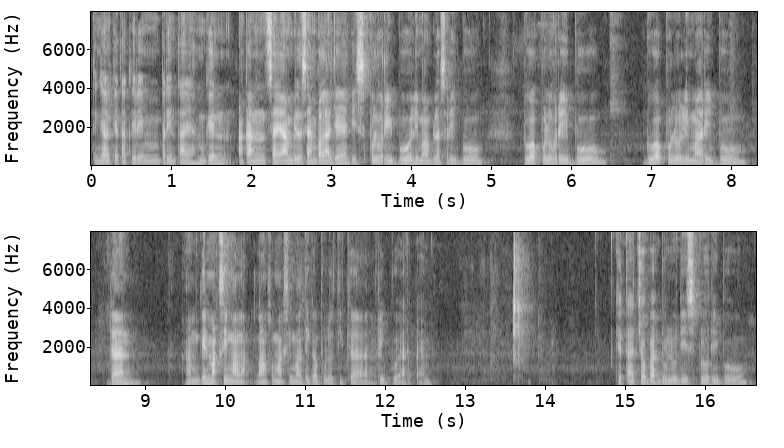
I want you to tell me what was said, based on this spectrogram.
tinggal kita kirim perintah ya. Mungkin akan saya ambil sampel aja ya di 10.000 15.000 20.000 25.000 dan nah, mungkin maksimal langsung maksimal 33.000 rpm kita coba dulu di 10.000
